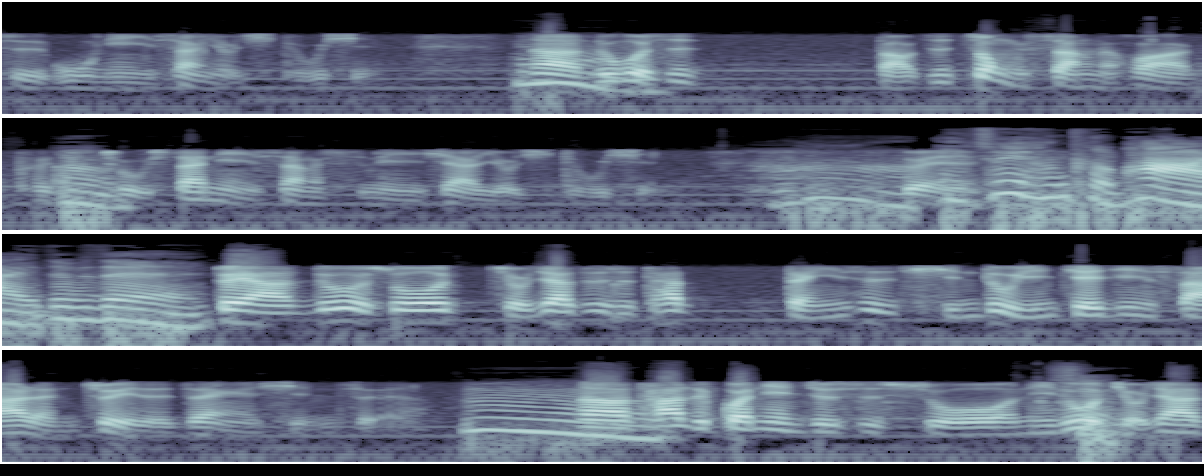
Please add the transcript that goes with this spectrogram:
是五年以上有期徒刑。那如果是导致重伤的话，可能处三年以上十年以下有期徒刑。啊，对，所以很可怕哎，对不对？对啊，如果说酒驾就是他等于是刑度已经接近杀人罪的这样一个刑责。嗯，那他的观念就是说，你如果酒驾。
